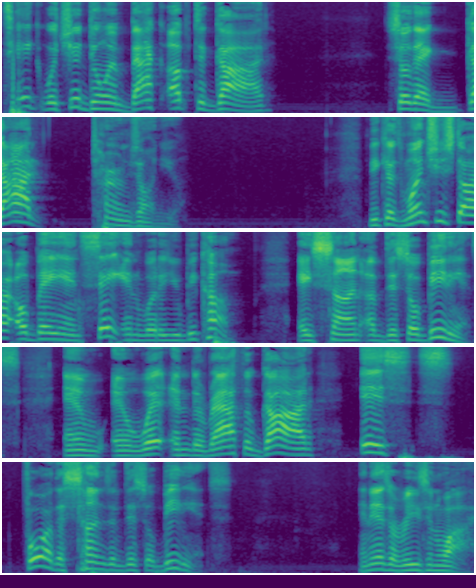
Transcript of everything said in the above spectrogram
take what you're doing back up to God so that God turns on you. Because once you start obeying Satan, what do you become? A son of disobedience. And and what and the wrath of God is for the sons of disobedience. And there's a reason why.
